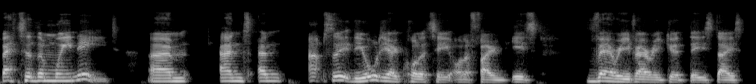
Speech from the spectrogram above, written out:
better than we need. Um, and and absolutely, the audio quality on a phone is very very good these days.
